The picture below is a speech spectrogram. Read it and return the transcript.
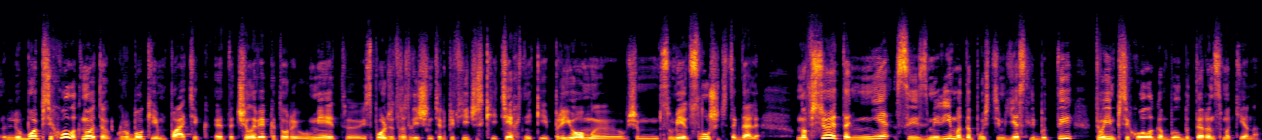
любой психолог, ну, это глубокий эмпатик, это человек, который умеет э, использовать различные терапевтические техники, приемы, в общем, сумеет слушать и так далее. Но все это несоизмеримо, допустим, если бы ты, твоим психологом был бы Терренс Маккена.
